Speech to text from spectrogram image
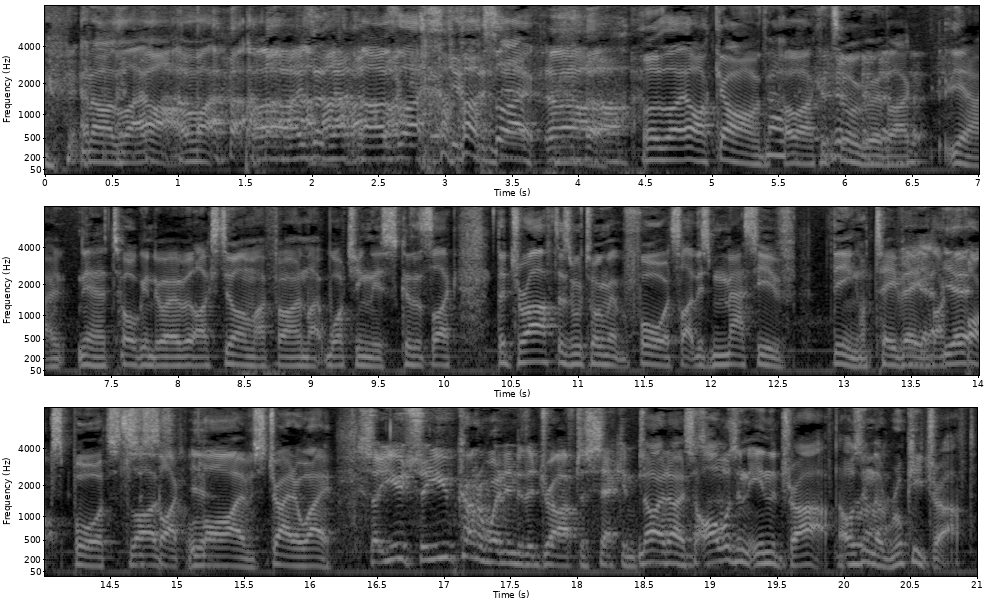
and I was like, "Oh, I'm like, oh, isn't that?" I was like, I was like, I was like, "Oh, come on, though. like it's all good." Like, you know, yeah, talking to her, but like still on my phone, like watching this because it's like the draft as we were talking about before. It's like this massive thing on TV, Yeah. like Yeah. Fox Sports. It's Live, just like yeah. live straight away. So you so you kind of went into the draft a second. No, time, no. So I wasn't in the draft. I was in the rookie draft.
